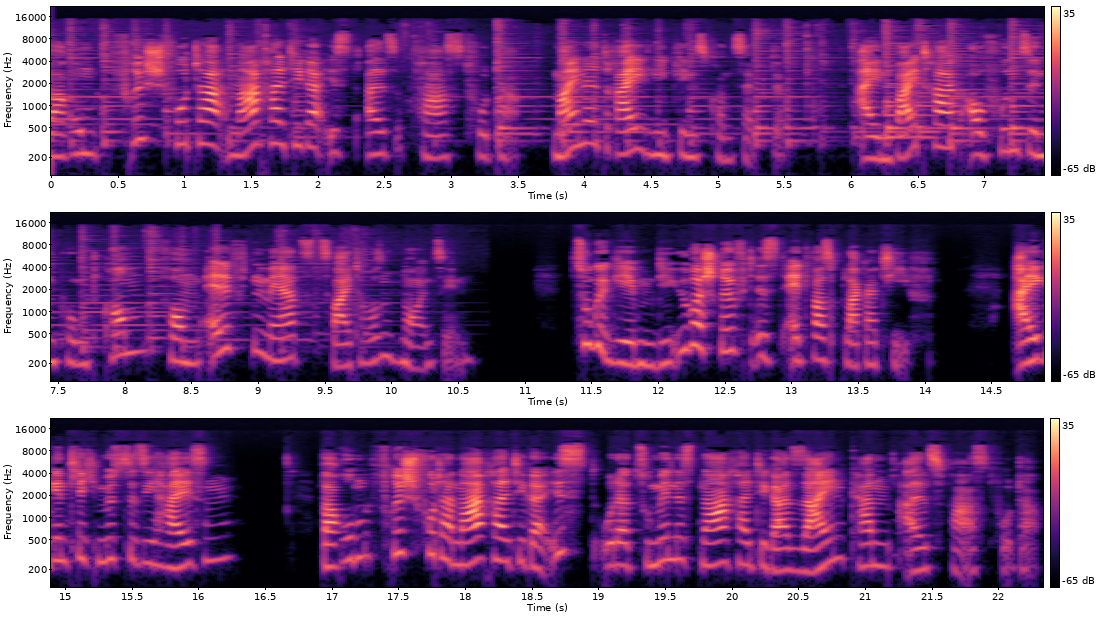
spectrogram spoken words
Warum Frischfutter nachhaltiger ist als Fastfutter. Meine drei Lieblingskonzepte. Ein Beitrag auf hundsinn.com vom 11. März 2019. Zugegeben, die Überschrift ist etwas plakativ. Eigentlich müsste sie heißen, warum Frischfutter nachhaltiger ist oder zumindest nachhaltiger sein kann als Fastfutter.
